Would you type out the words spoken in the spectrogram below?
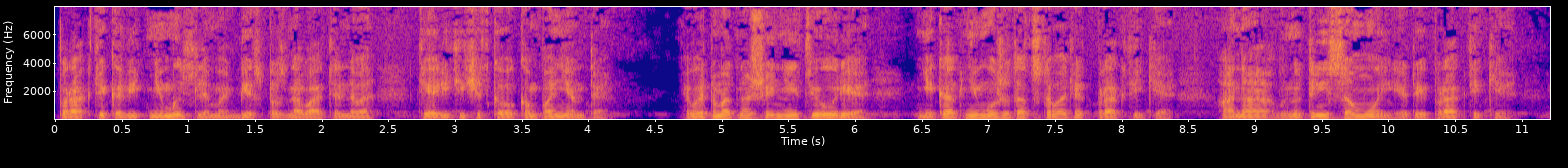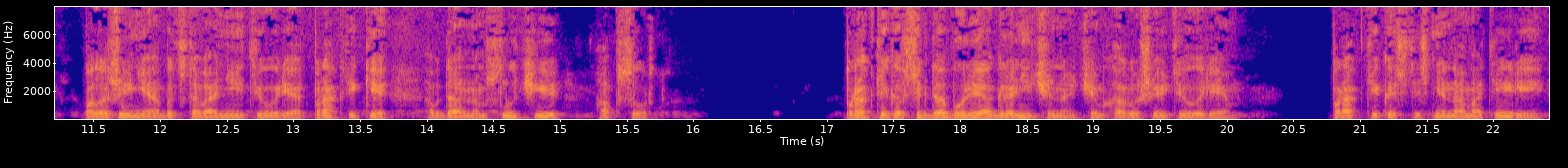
Практика ведь немыслима без познавательного теоретического компонента. В этом отношении теория никак не может отставать от практики, она внутри самой этой практики. Положение об отставании теории от практики в данном случае – абсурд. Практика всегда более ограничена, чем хорошая теория. Практика стеснена материей,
